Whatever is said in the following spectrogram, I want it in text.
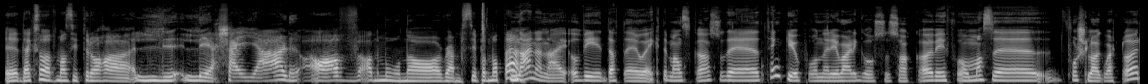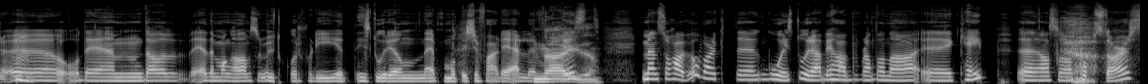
det er ikke sånn at man sitter og har, ler seg i hjel av Anemona og Ramsay, på en måte. Nei, nei, nei, og vi, dette er jo ekte mennesker, så det tenker jeg jo på når jeg velger også saker. Vi får masse forslag hvert år, mm. og det, da er det mange av dem som utgår fordi historien er på en måte ikke ferdig eller for Nei, ikke trist. sant. Men så har vi jo valgt eh, gode historier. Vi har blant annet eh, Cape, eh, altså Popstars,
